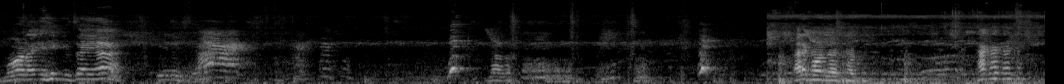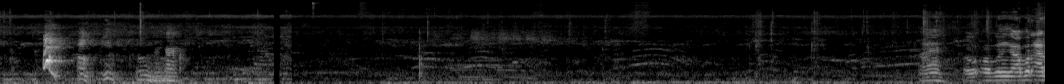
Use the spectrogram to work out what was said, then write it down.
হ্যাঁ আরে খাওয়া খাওয়া খা খা খা খা খা। হ্যাঁ আবার আর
